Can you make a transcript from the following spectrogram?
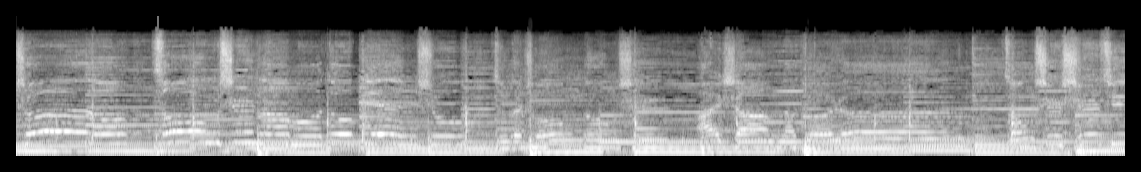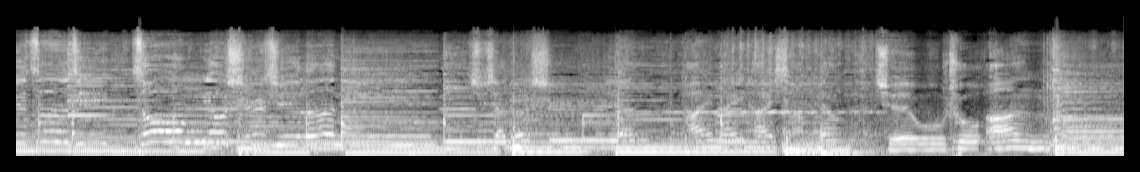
春啊，总是那么多变数，总在冲动时爱上那个人。总是失去自己，总有失去了你。许下的誓言太美太响亮，却无处安放。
